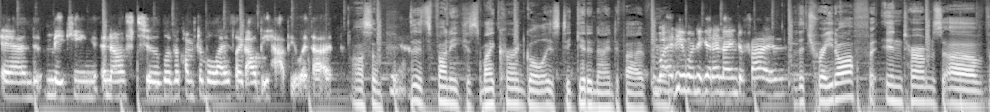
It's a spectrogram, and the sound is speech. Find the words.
and making enough to live a comfortable life, like I'll be happy with that. Awesome. Yeah. It's funny because my current goal is to get a nine to five. Why do you want to get a nine to five? The trade off in terms of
